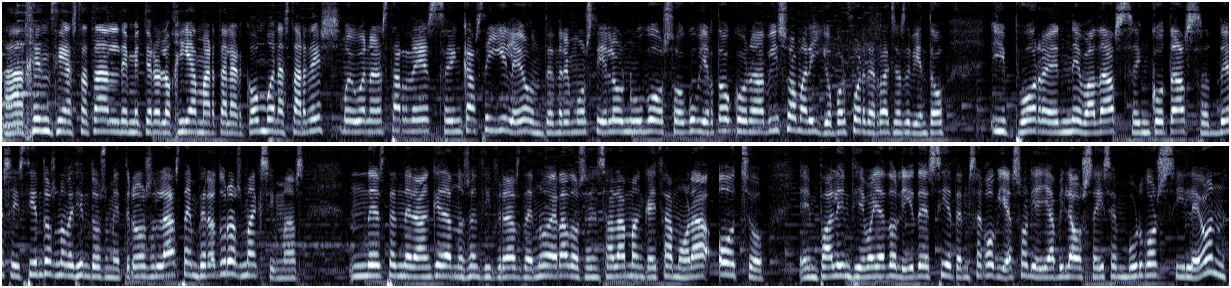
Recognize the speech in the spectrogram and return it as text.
Agencia Estatal de Meteorología, Marta Alarcón, buenas tardes. Muy buenas tardes. En Castilla y León tendremos cielo nuboso cubierto con aviso amarillo por fuertes rachas de viento y por eh, nevadas en cotas de 600-900 metros. Las temperaturas máximas descenderán quedándose en cifras de 9 grados en Salamanca y Zamora, 8 en Palencia y Valladolid, 7 en Segovia, Soria y Ávila o 6 en Burgos y León.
